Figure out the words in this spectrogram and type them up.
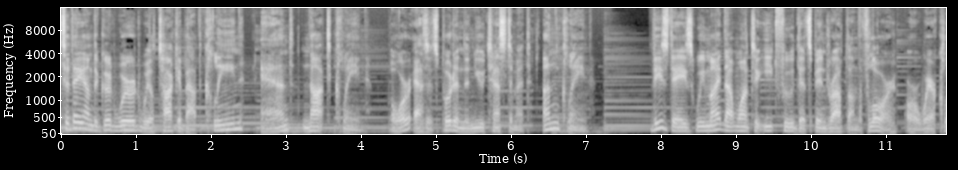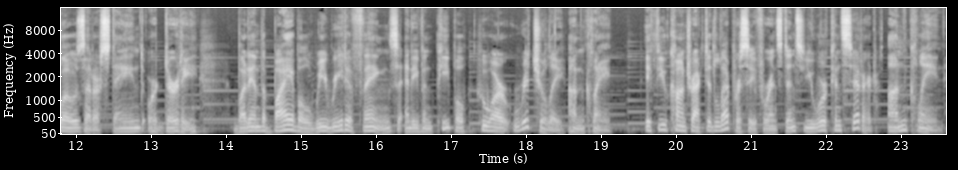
Today on The Good Word, we'll talk about clean and not clean, or as it's put in the New Testament, unclean. These days, we might not want to eat food that's been dropped on the floor or wear clothes that are stained or dirty, but in the Bible, we read of things and even people who are ritually unclean. If you contracted leprosy, for instance, you were considered unclean.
